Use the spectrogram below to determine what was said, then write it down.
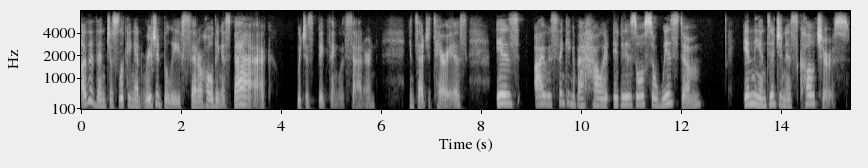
other than just looking at rigid beliefs that are holding us back, which is big thing with Saturn in Sagittarius, is I was thinking about how it, it is also wisdom in the indigenous cultures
